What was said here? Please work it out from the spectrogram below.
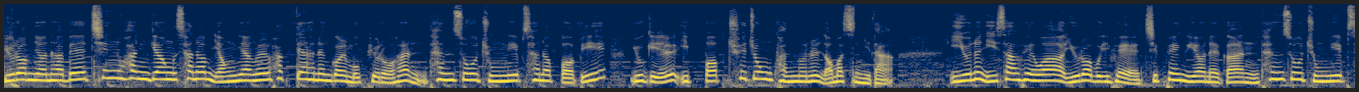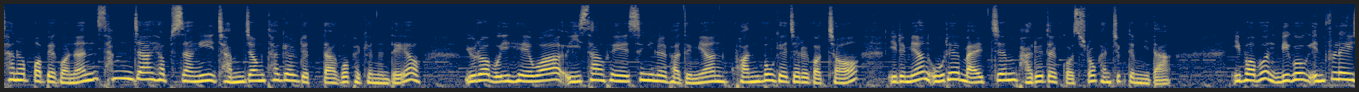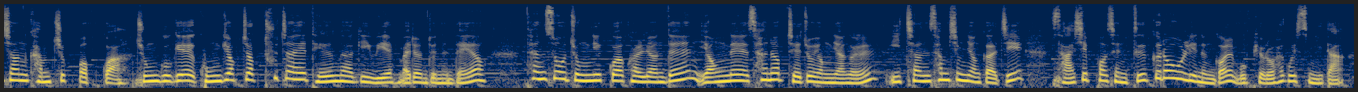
유럽연합의 친환경 산업 역량을 확대하는 걸 목표로 한 탄소 중립 산업법이 6일 입법 최종 관문을 넘었습니다. 이유는 이사회와 유럽의회, 집행위원회 간 탄소 중립 산업법에 관한 3자 협상이 잠정 타결됐다고 밝혔는데요. 유럽의회와 이사회의 승인을 받으면 관보 개제를 거쳐 이르면 올해 말쯤 발효될 것으로 관측됩니다. 이 법은 미국 인플레이션 감축법과 중국의 공격적 투자에 대응하기 위해 마련됐는데요. 탄소 중립과 관련된 역내 산업 제조 역량을 2030년까지 40% 끌어올리는 걸 목표로 하고 있습니다.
